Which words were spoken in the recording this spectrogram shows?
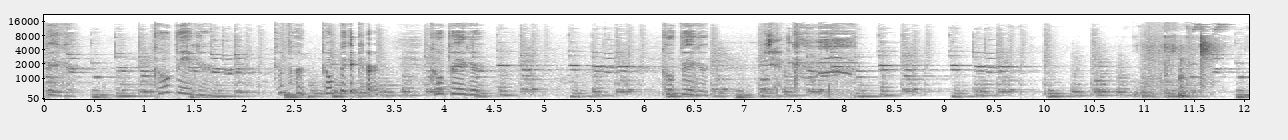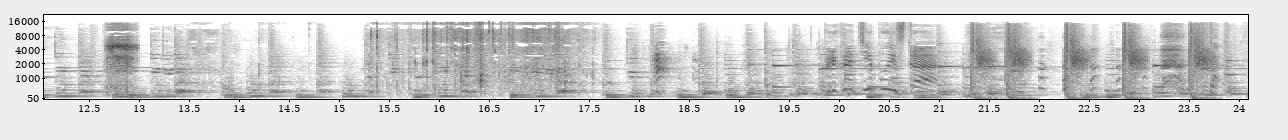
bigger. Go bigger. Come on, go bigger. Go bigger. Go bigger. Yeah. Прекрати быстро! Так.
